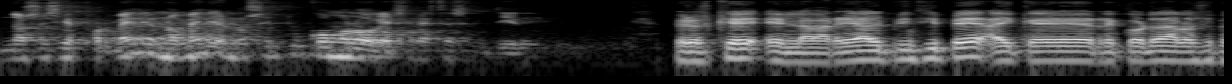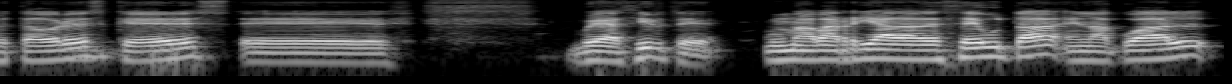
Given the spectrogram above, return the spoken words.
no sé si es por medios, no medios, no sé tú cómo lo ves en este sentido. Pero es que en la barrera del príncipe hay que recordar a los espectadores que es, eh, voy a decirte, una barriada de Ceuta en la cual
